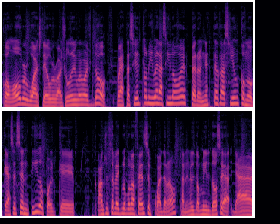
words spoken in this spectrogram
con Overwatch, de Overwatch 1 y Overwatch 2. Pues hasta cierto nivel así lo es, pero en esta ocasión como que hace sentido porque Counter-Strike Global Offensive, cual de nuevo salió en el 2012, ya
